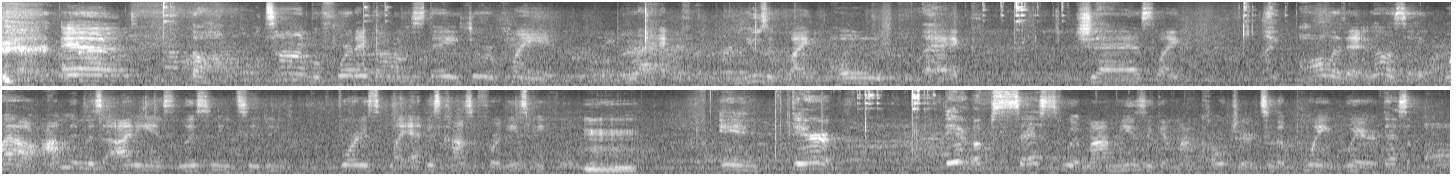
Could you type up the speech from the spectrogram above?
and the whole time before they got on stage, they were playing black music, like old black jazz, like like all of that. And I was like, wow, I'm in this audience listening to these for this like at this concert for these people Mm-hmm. and they're they're obsessed with my music and my culture to the point where that's all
